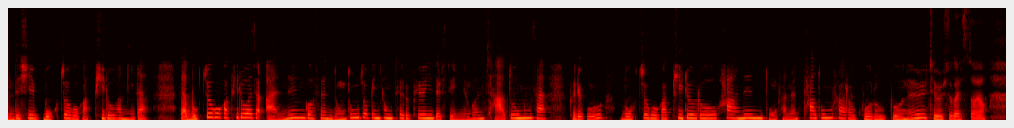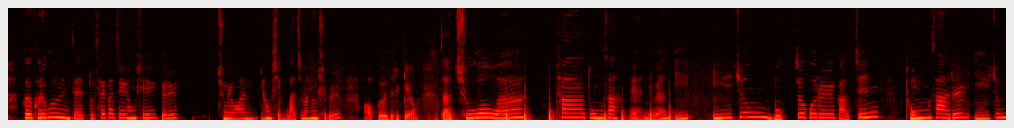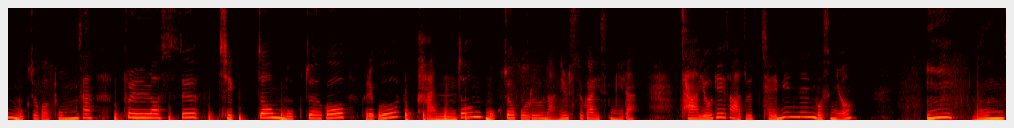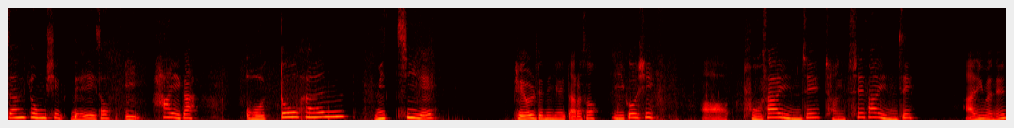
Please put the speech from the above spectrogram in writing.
반드시 목적어가 필요합니다. 자, 목적어가 필요하지 않는 것은 능동적인 형태로 표현이 될 수 있는 건 자동사, 그리고 목적어가 필요로 하는 동사는 타동사로 구분을 지을 수가 있어요. 그, 그리고 이제 또 세 가지 형식을 중요한 형식, 마지막 형식을 어, 보여드릴게요. 자, 주어와 타동사, 예, 아니면 이 이중 목적어를 가진 동사를 이중 목적어 동사 플러스 직접 목적어 그리고 간접 목적어로 나뉠 수가 있습니다. 자, 여기에서 아주 재밌는 것은요. 이 문장 형식 내에서 이 하이가 어떠한 위치에 배열되느냐에 따라서 이것이 아, 부사인지 전치사인지 아니면은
